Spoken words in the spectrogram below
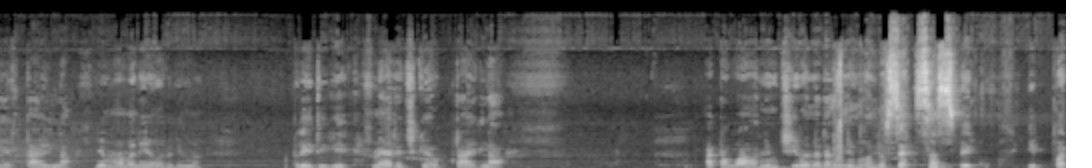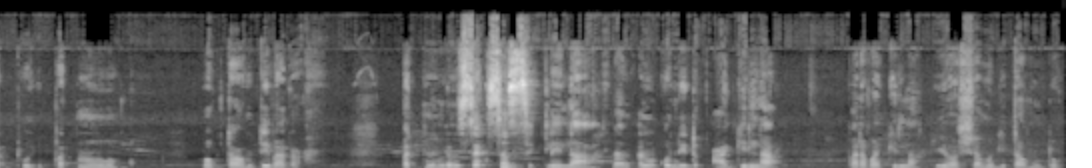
ಕೇಳ್ತಾ ಇಲ್ಲ, ನಿಮ್ಮ ಮನೆಯವರು ನಿಮ್ಮ ಪ್ರೀತಿಗೆ ಮ್ಯಾರೇಜ್ಗೆ ಹೋಗ್ತಾ ಇಲ್ಲ. ಅಥವಾ ನಿಮ್ಮ ಜೀವನದಲ್ಲಿ ನಿಮಗೊಂದು ಸಕ್ಸಸ್ ಬೇಕು. ಇಪ್ಪತ್ತು ಇಪ್ಪತ್ತ್ಮೂರು ಹೋಗ್ತಾ ಉಂಟು ಇವಾಗ. ಬಟ್ ನನಗೊಂದು ಸಕ್ಸಸ್ ಸಿಕ್ಕಲಿಲ್ಲ ನಾನು ಅಂದ್ಕೊಂಡಿದ್ದು ಆಗಿಲ್ಲ. ಪರವಾಗಿಲ್ಲ. ಈ ವರ್ಷ ಮುಗಿತಾ ಉಂಟು.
